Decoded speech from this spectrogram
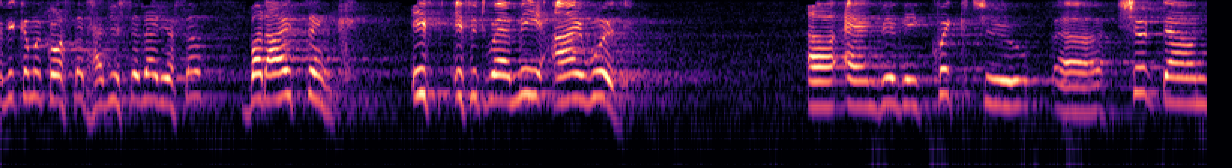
have you come across that? Have you said that yourself? But I think, if, if it were me, I would. Uh, and we'll be quick to uh, shoot down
